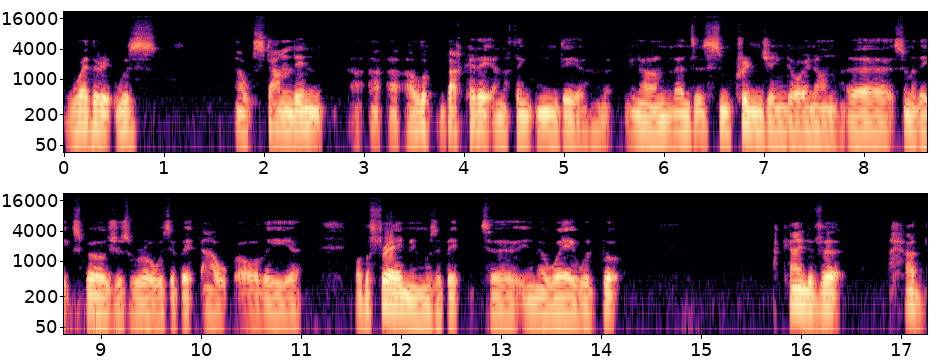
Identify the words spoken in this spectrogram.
Whether it was outstanding, I, I, look back at it and I think, mm, dear, you know, and, and, there's some cringing going on. Uh, some of the exposures were always a bit out, or the uh, or the framing was a bit, uh, you know, wayward. But I kind of uh, had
